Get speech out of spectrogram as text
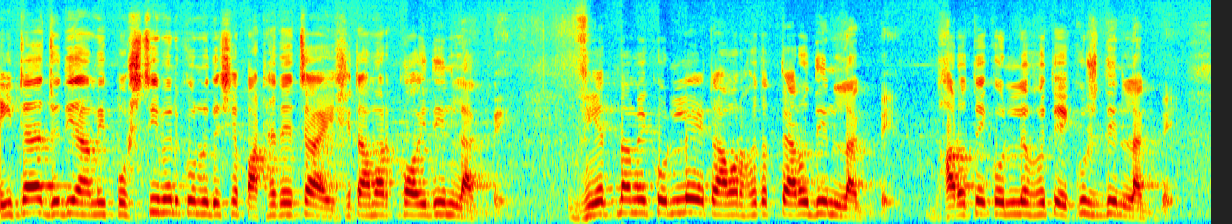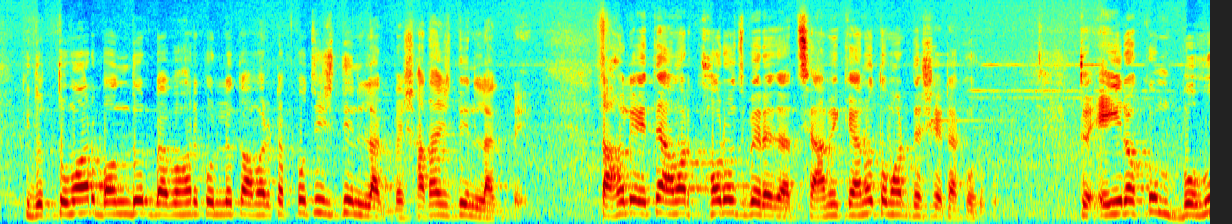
এইটা যদি আমি পশ্চিমের কোনো দেশে পাঠাতে চাই, সেটা আমার কয় দিন লাগবে? ভিয়েতনামে করলে এটা আমার হয়তো তেরো দিন লাগবে, ভারতে করলে হয়তো একুশ দিন লাগবে, কিন্তু তোমার বন্দর ব্যবহার করলে তো আমার এটা পঁচিশ দিন লাগবে, সাতাশ দিন লাগবে, তাহলে এতে আমার খরচ বেড়ে যাচ্ছে, আমি কেন তোমার দেশে এটা করব? তো এই রকম বহু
